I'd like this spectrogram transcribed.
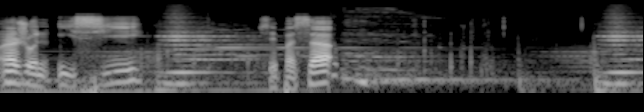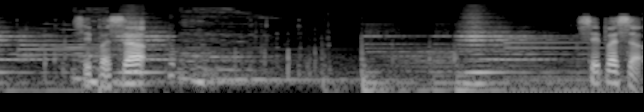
la jaune ici. C'est pas ça. C'est pas ça. C'est pas ça.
